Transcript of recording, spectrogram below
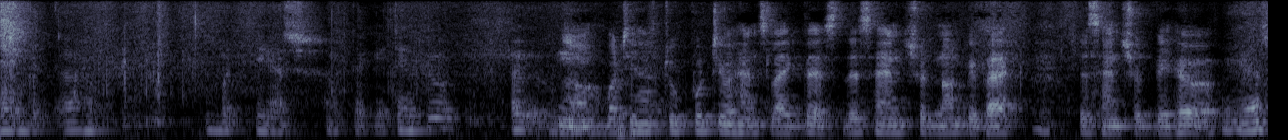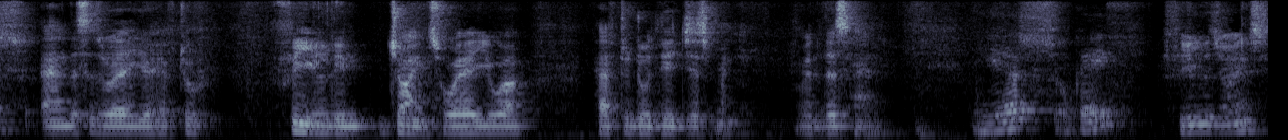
want, But yes, okay, thank you. Uh, No, but you have to put your hands like this. This hand should not be back. This hand should be here. Yes, And this is where you have to feel the joints, where you are, have to do the adjustment with this hand. yes, okay. Feel the joints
